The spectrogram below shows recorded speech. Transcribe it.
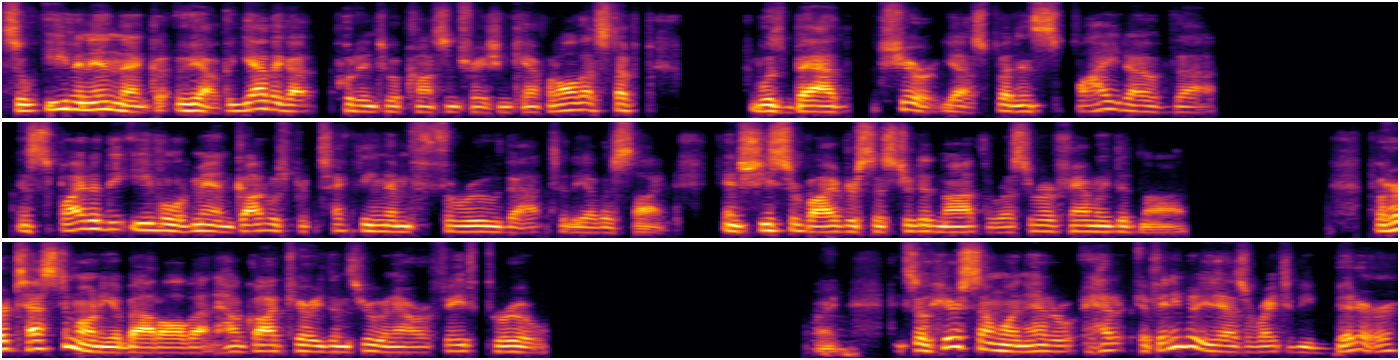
So even in that, yeah, yeah, they got put into a concentration camp and all that stuff was bad. Sure, yes. But in spite of that, in spite of the evil of man, God was protecting them through that to the other side. And she survived. Her sister did not. The rest of her family did not. But her testimony about all that how God carried them through and how her faith grew. Right. Mm. And so here's someone had, had if anybody has a right to be bitter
